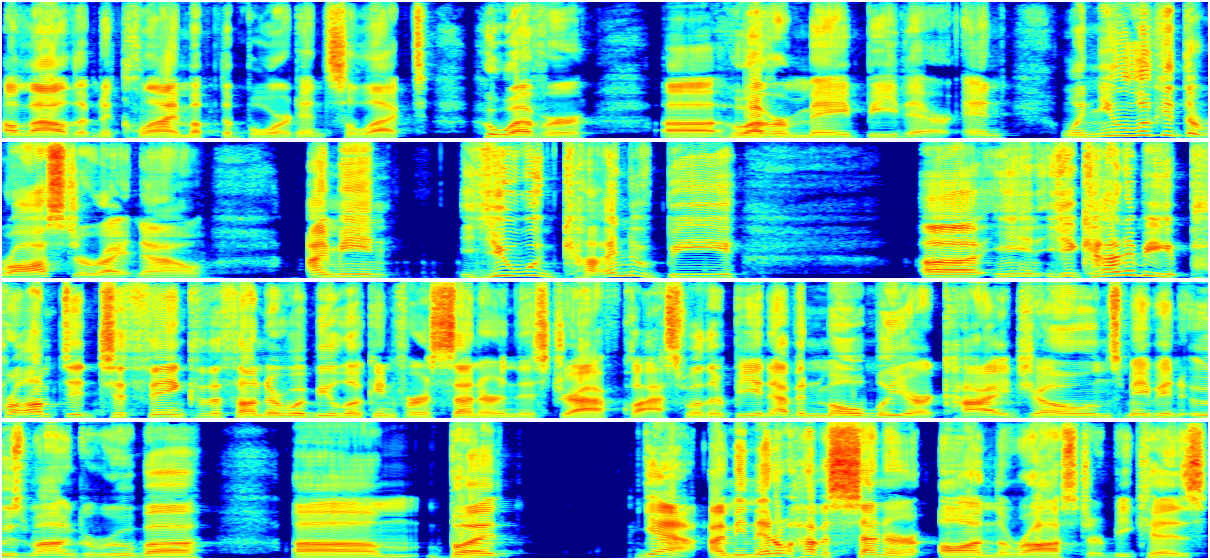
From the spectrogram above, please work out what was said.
allow them to climb up the board and select whoever uh, whoever may be there. And when you look at the roster right now, I mean, you would kind of be uh, you, kind of be prompted to think the Thunder would be looking for a center in this draft class, whether it be an Evan Mobley or a Kai Jones, maybe an Usman Garuba. Um, but yeah, I mean, they don't have a center on the roster because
